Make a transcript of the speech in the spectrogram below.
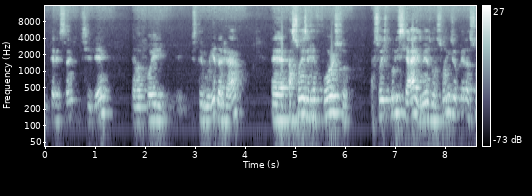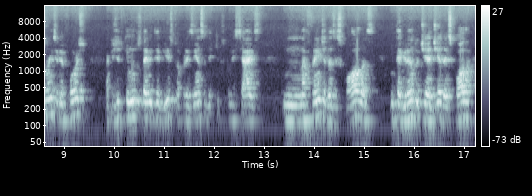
interessante de se ver. Ela foi distribuída já. É, ações de reforço, ações policiais mesmo, ações e operações de reforço. Acredito que muitos devem ter visto a presença de equipes policiais na frente das escolas, integrando o dia a dia da escola.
